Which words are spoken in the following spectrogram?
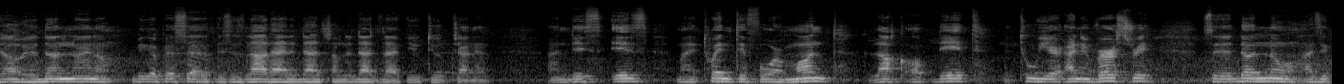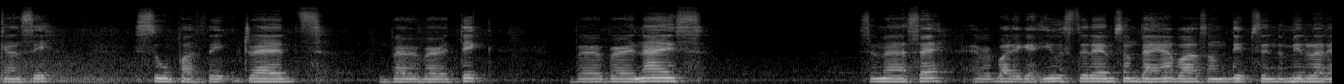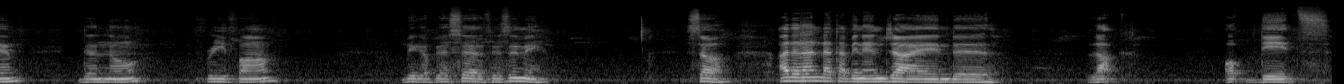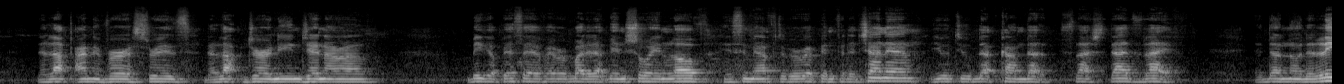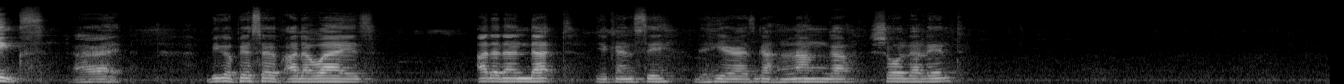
Yo, you don't know, you know. Big up yourself. This is Lord High the Dads from the Dadz Life YouTube channel. And this is my 24 month lock update, the two year anniversary. So you don't know, as you can see, super thick dreads, very, very thick, very, very nice. So may I say, everybody get used to them. Sometimes I have some dips in the middle of them. Don't know. Freeform big up yourself, you see me? So, other than that, I've been enjoying the lock updates, the lock anniversaries, the lock journey in general. Big up yourself, everybody that been showing love. You see me have to be repping for the channel, youtube.com slash dad's life. You don't know the links. Alright. Big up yourself otherwise. Other than that, you can see the hair has gotten longer shoulder length.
